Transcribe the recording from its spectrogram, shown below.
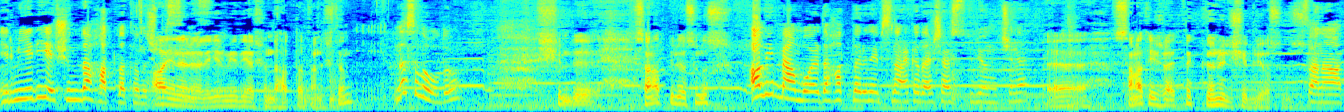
27 yaşında hatla tanışmışsınız. Aynen öyle. 27 yaşında hatta tanıştım. Nasıl oldu? Şimdi sanat biliyorsunuz Alayım ben bu arada hatların hepsini arkadaşlar stüdyonun içine. e, sanat icra etmek gönül işi biliyorsunuz. Sanat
